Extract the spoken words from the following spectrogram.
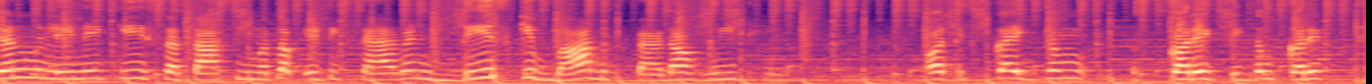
जन्म लेने के सतासी मतलब 87 डेज़ के बाद पैदा हुई थी। और इसका एकदम करेक्ट एकदम करेक्ट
